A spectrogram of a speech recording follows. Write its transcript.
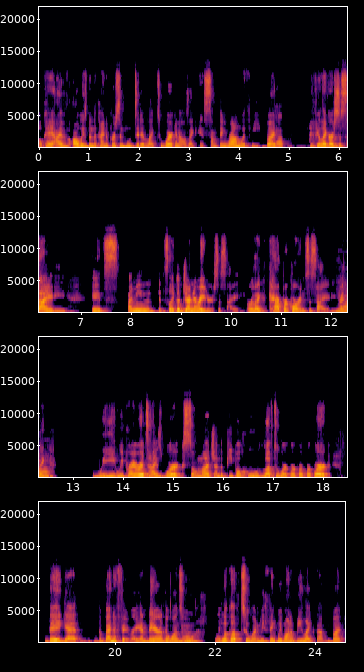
okay, I've always been the kind of person who didn't like to work. And I was like, is something wrong with me? But yep. I feel like our society, it's, I mean, it's like a generator society or like Capricorn society, yeah. right? Like, we we prioritize work so much and the people who love to work work work work work they get the benefit right and they're the ones yeah. who we look up to and we think we want to be like them but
